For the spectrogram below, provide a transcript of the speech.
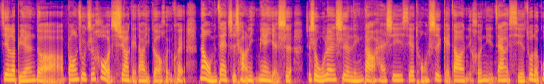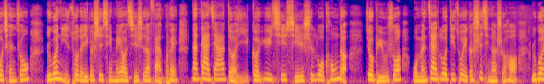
接了别人的帮助之后，需要给到一个回馈。那我们在职场里面也是，就是无论是领导还是一些同事，给到和你在协作的过程中，如果你做的一个事情没有及时的反馈，那大家的一个预期其实是落空的。就比如说，我们在落地做一个事情的时候，如果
